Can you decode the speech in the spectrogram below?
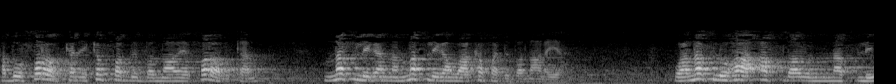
hadduu faradkani ka fadli badnaadee faradkan nafligana nafligan waa ka fadli badnaanaya. Wa nafluhaa afdalu nafli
